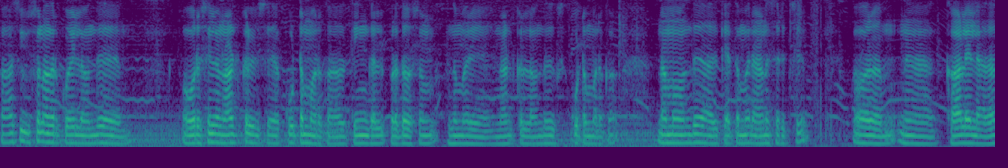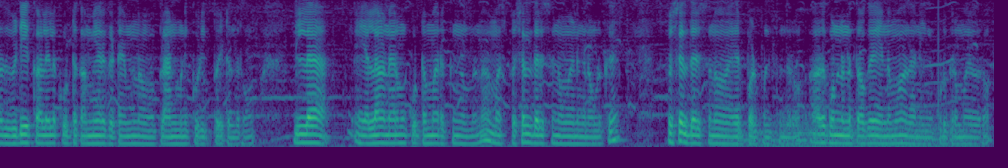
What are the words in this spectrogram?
காசி விஸ்வநாதர் கோயிலில் வந்து ஒரு சில நாட்கள் கூட்டமாக இருக்கும். அதாவது திங்கள் பிரதோஷம் இந்த மாதிரி நாட்களில் வந்து கூட்டமாக இருக்கும். நம்ம வந்து அதுக்கேற்ற மாதிரி அனுசரித்து ஒரு காலையில் அதாவது விடிய காலையில் கூட்டம் கம்மியாக இருக்க டைம்னு நம்ம பிளான் பண்ணி கூட்டிகிட்டு போயிட்டு வந்துடுவோம் இல்லை எல்லா நேரமும் கூட்டமாக இருக்குங்க அப்படின்னா நம்ம ஸ்பெஷல் தரிசனம் வேணுங்கிறவங்களுக்கு ஸ்பெஷல் தரிசனம் ஏற்பாடு பண்ணி தந்துடுவோம் அதுக்கு உண்டான தொகை என்னமோ அதை நீங்கள் கொடுக்குற மாதிரி வரும்.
